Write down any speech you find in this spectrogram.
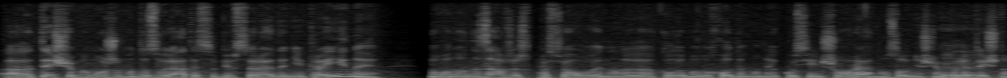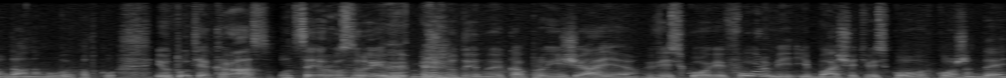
е, те, що ми можемо дозволяти собі всередині країни, ну воно не завжди спрацьовує коли ми виходимо на якусь іншу арену, зовнішньополітичну в даному випадку. І отут якраз оцей розрив між людиною, яка приїжджає в військовій формі і бачить військових кожен день,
